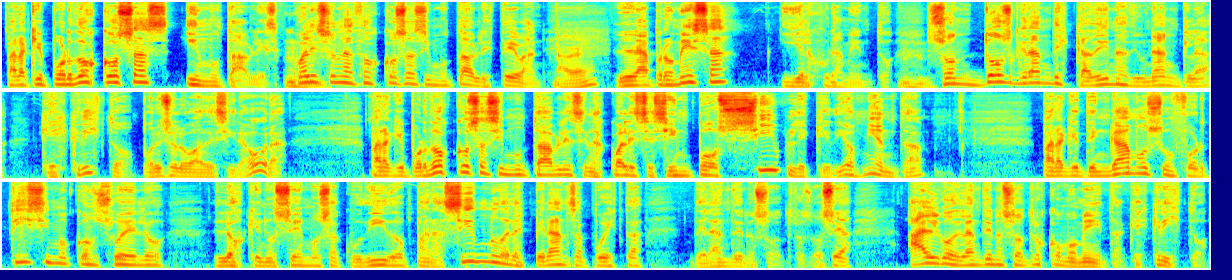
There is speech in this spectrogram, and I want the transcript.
para que por dos cosas inmutables. ¿Cuáles son las dos cosas inmutables, Esteban? A ver. La promesa y el juramento. Son dos grandes cadenas de un ancla que es Cristo. Por eso lo va a decir ahora. Para que por dos cosas inmutables en las cuales es imposible que Dios mienta, para que tengamos un fortísimo consuelo los que nos hemos acudido para asirnos de la esperanza puesta delante de nosotros. O sea, algo delante de nosotros como meta, que es Cristo.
